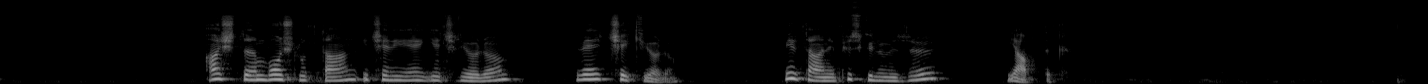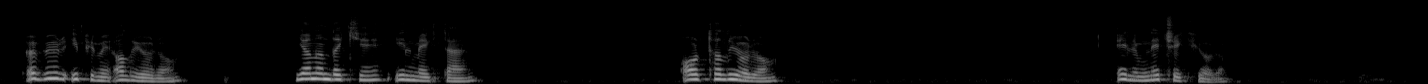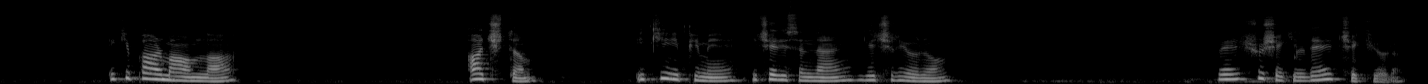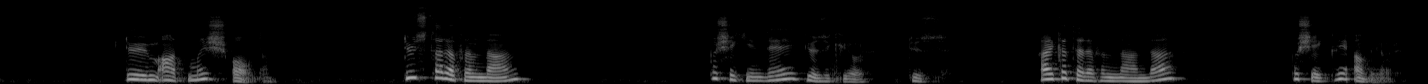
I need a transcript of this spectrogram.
açtığım boşluktan içeriye geçiriyorum ve çekiyorum. Bir tane püskülümüzü yaptık. Öbür ipimi alıyorum. Yanındaki ilmekten ortalıyorum. Elimle çekiyorum. İki parmağımla açtım. İki ipimi içerisinden geçiriyorum. Ve şu şekilde çekiyorum. Düğüm atmış oldum. Düz tarafından bu şekilde gözüküyor. Düz. Arka tarafından da bu şekli alıyor.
